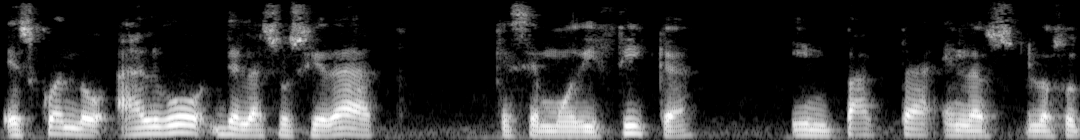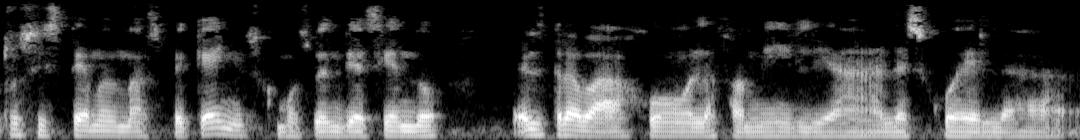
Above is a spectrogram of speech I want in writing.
es cuando algo de la sociedad que se modifica impacta en los, otros sistemas más pequeños, como vendría siendo el trabajo, la familia, la escuela.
